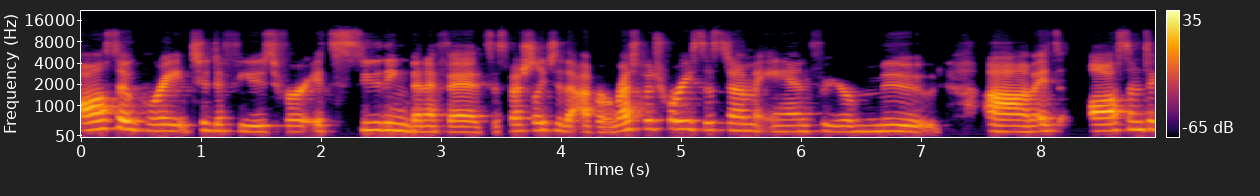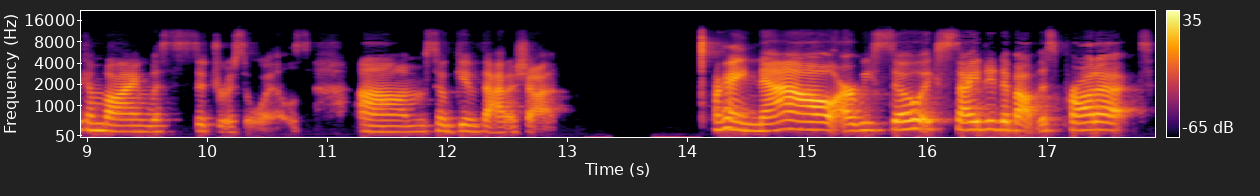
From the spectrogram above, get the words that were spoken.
also great to diffuse for its soothing benefits, especially to the upper respiratory system and for your mood. Um, it's awesome to combine with citrus oils. Um, so give that a shot. Okay, now are we so excited about this product?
